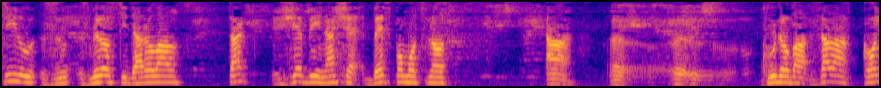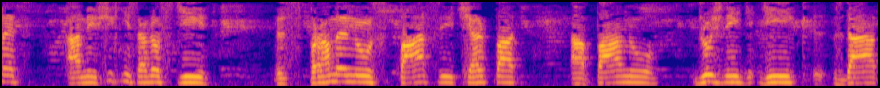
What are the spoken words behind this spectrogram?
sílu z, z milosti daroval, tak, že by naše bezpomocnost a e, e, chudoba vzala konec a my všichni s radostí z pramenu spásy čerpat a pánu dlužný dík zdát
